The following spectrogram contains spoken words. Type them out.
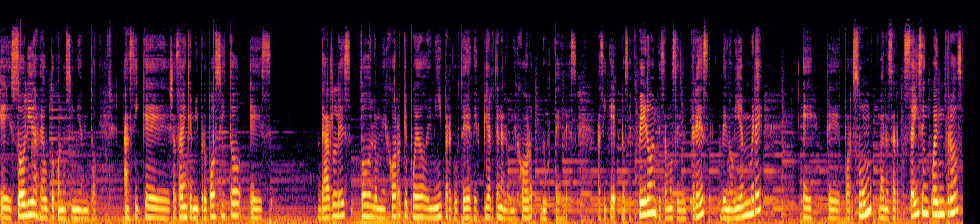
eh, sólidas de autoconocimiento. Así que ya saben que mi propósito es darles todo lo mejor que puedo de mí para que ustedes despierten a lo mejor de ustedes. Así que los espero, empezamos el 3 de noviembre este, por Zoom. Van a ser seis encuentros,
